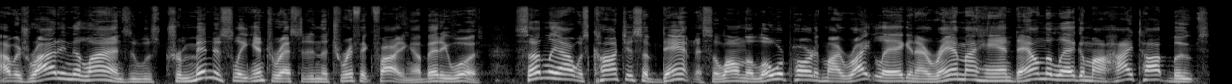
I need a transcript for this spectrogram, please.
I was riding the lines and was tremendously interested in the terrific fighting. I bet he was. Suddenly, I was conscious of dampness along the lower part of my right leg, and I ran my hand down the leg of my high top boots,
